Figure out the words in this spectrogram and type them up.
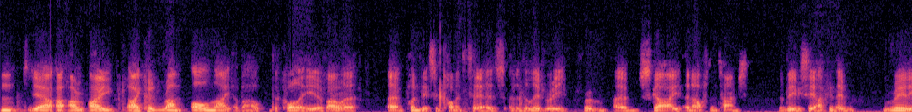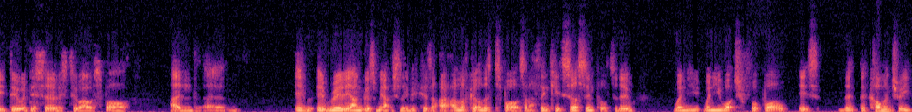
Mm, yeah, I, I, I, I could rant all night about the quality of our um, pundits and commentators and the delivery from um, Sky and oftentimes the BBC. I think they really do a disservice to our sport, and um, it it really angers me actually because I, I look at other sports and I think it's so simple to do. When you when you watch football, it's the, the commentary.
